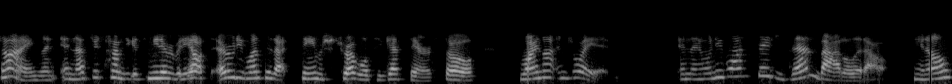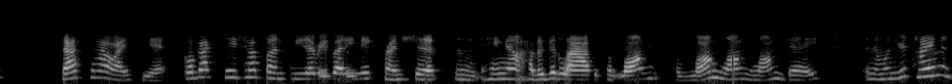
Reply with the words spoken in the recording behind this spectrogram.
shine and, and that's your time to get to meet everybody else. Everybody went through that same struggle to get there, so why not enjoy it? And then when you go on stage, then battle it out. You know, that's how I see it. Go backstage, have fun, meet everybody, make friendships, and hang out, have a good laugh. It's a long, it's a long, long, long day. And then when your time is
